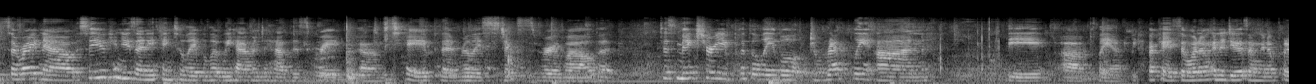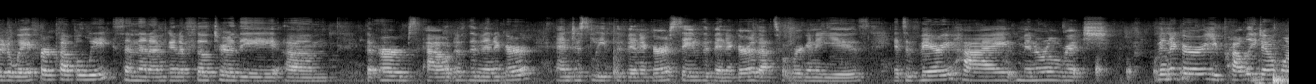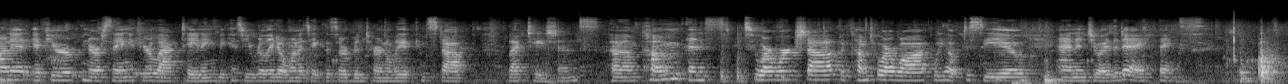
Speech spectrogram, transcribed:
So right now, so you can use anything to label it. We happen to have this great um, tape that really sticks very well. But just make sure you put the label directly on the uh, plant. Okay, so what I'm going to do is I'm going to put it away for a couple weeks and then I'm going to filter the um, the herbs out of the vinegar and just leave the vinegar, save the vinegar. That's what we're going to use. It's a very high mineral rich vinegar. You probably don't want it if you're nursing, if you're lactating, because you really don't want to take this herb internally. It can stop lactations. Um, come and to our workshop and come to our walk. We hope to see you and enjoy the day. Thanks.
